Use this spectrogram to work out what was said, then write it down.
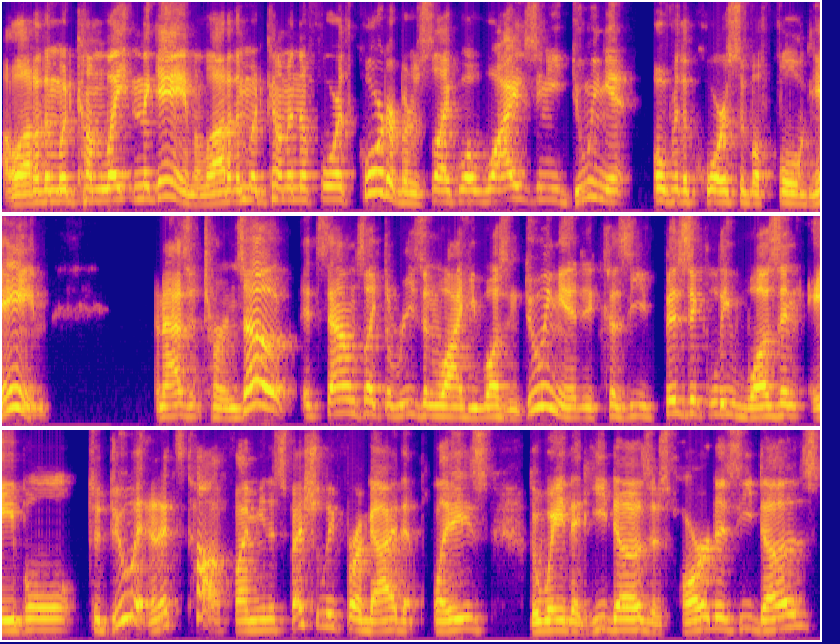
A lot of them would come late in the game. A lot of them would come in the fourth quarter, but it's like, well, why isn't he doing it over the course of a full game? And as it turns out, it sounds like the reason why he wasn't doing it is because he physically wasn't able to do it. And it's tough. I mean, especially for a guy that plays the way that he does, as hard as he does.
